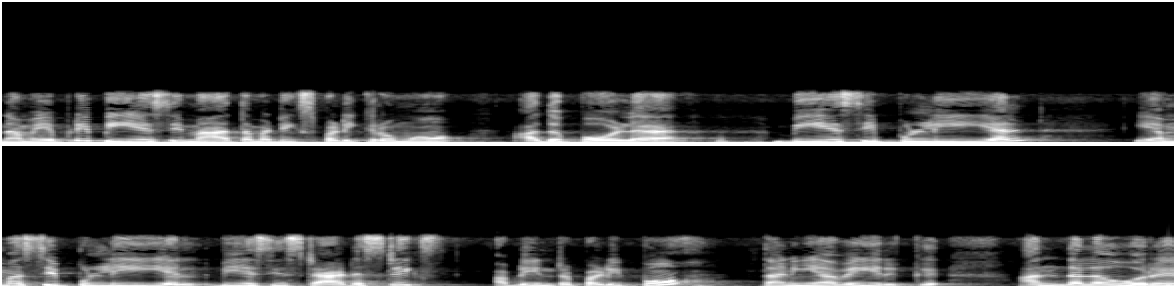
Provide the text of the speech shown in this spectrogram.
நம்ம எப்படி பிஎஸ்சி மேத்தமெட்டிக்ஸ் படிக்கிறோமோ அதுபோல் பிஎஸ்சி புள்ளியியல் எம்எஸ்சி புள்ளியியல் பிஎஸ்சி ஸ்டாட்டிஸ்டிக்ஸ் அப்படின்ற படிப்பும் தனியாகவே இருக்குது அந்தளவு ஒரு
